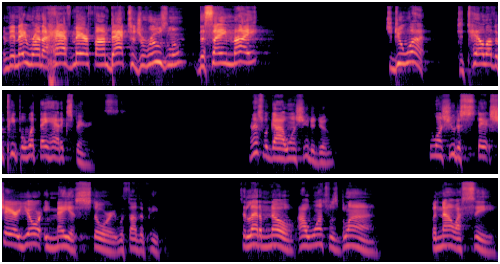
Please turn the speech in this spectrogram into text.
And then they run a half marathon back to Jerusalem the same night to do what? To tell other people what they had experienced. And that's what God wants you to do. He wants you to share your Emmaus story with other people to let them know I once was blind, but now I see,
